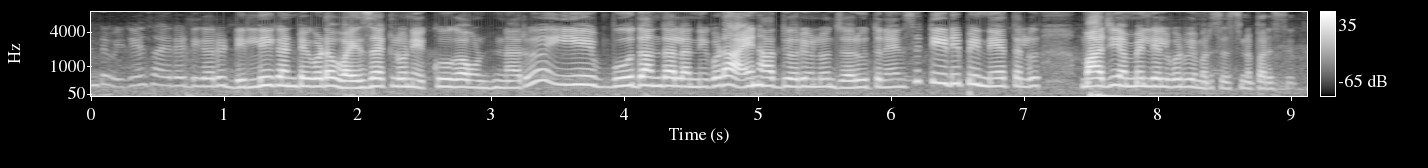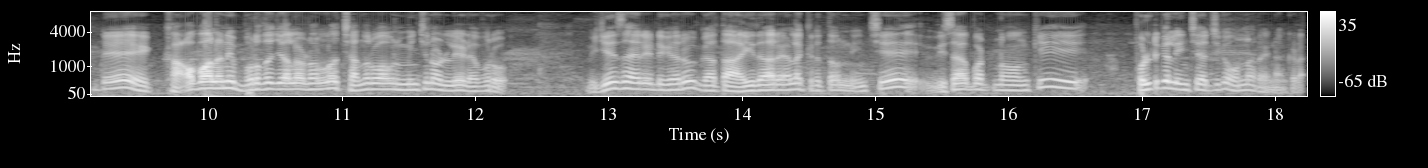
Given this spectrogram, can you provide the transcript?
అంటే విజయసాయి రెడ్డి గారు ఢిల్లీ కంటే కూడా వైజాగ్లోనే ఎక్కువగా ఉంటున్నారు. ఈ భూదందాలన్నీ కూడా ఆయన ఆధ్వర్యంలో జరుగుతున్నాయని టీడీపీ నేతలు మాజీ ఎమ్మెల్యేలు కూడా విమర్శిస్తున్న పరిస్థితి. అంటే కావాలని బురద జల్లడంలో చంద్రబాబుని మించినోడు లేడు ఎవరు. విజయసాయిరెడ్డి గారు గత ఐదారేళ్ళ క్రితం నుంచే విశాఖపట్నంకి పొలిటికల్ ఇన్ఛార్జిగా ఉన్నారు ఆయన అక్కడ.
